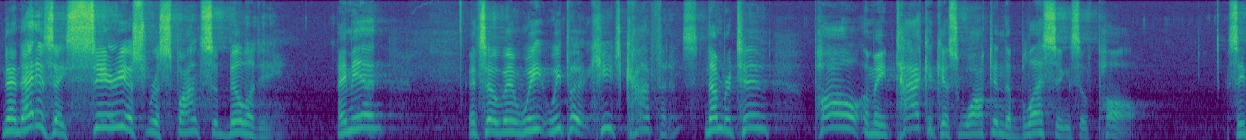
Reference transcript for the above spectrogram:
Man, that is a serious responsibility. Amen? And so, man, we, we put huge confidence. Number two, Paul, I mean, Tychicus walked in the blessings of Paul. See,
